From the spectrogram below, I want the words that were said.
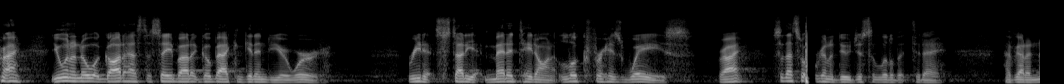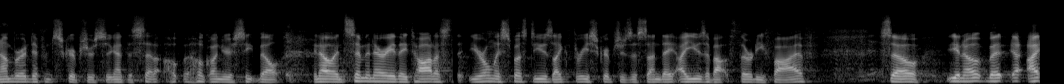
Right? You want to know what God has to say about it? Go back and get into your Word read it, study it, meditate on it, look for his ways, right? So that's what we're going to do just a little bit today. I've got a number of different scriptures, so you have to set a hook on your seatbelt. You know, in seminary, they taught us that you're only supposed to use like three scriptures a Sunday. I use about 35. So, you know, but I,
